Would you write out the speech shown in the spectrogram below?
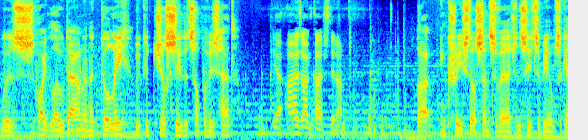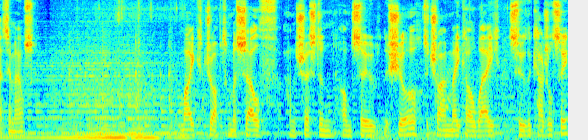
was quite low down in a gully. We could just see the top of his head. Yeah, eyes on casualty now. That increased our sense of urgency to be able to get him out. Mike dropped myself and Tristan onto the shore to try and make our way to the casualty.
